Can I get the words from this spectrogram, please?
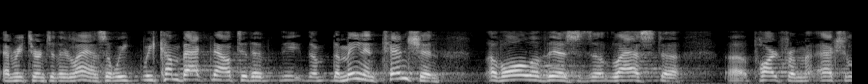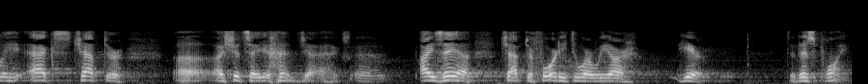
and return to their land. So we, we come back now to the, the, the, main intention of all of this, the last uh, uh, part from actually Acts chapter, uh, I should say, uh, Isaiah chapter 40 to where we are here, to this point.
